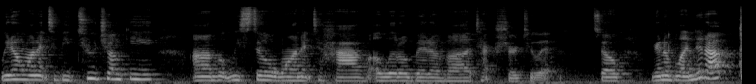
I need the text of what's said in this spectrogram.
We don't want it to be too chunky, um, but we still want it to have a little bit of a texture to it. So we're gonna blend it up.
